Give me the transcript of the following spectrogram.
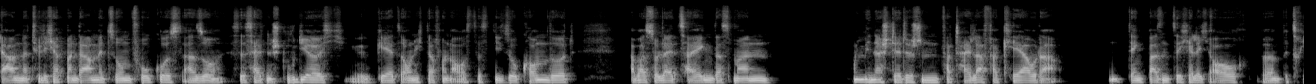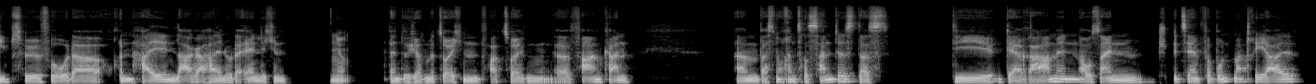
Ja, und natürlich hat man damit so einen Fokus. Also es ist halt eine Studie. Ich äh, gehe jetzt auch nicht davon aus, dass die so kommen wird. Aber es soll halt zeigen, dass man im innerstädtischen Verteilerverkehr oder denkbar sind sicherlich auch äh, Betriebshöfe oder auch in Hallen, Lagerhallen oder ähnlichen, ja. dann durchaus mit solchen Fahrzeugen äh, fahren kann. Ähm, was noch interessant ist, dass die, der Rahmen aus einem speziellen Verbundmaterial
